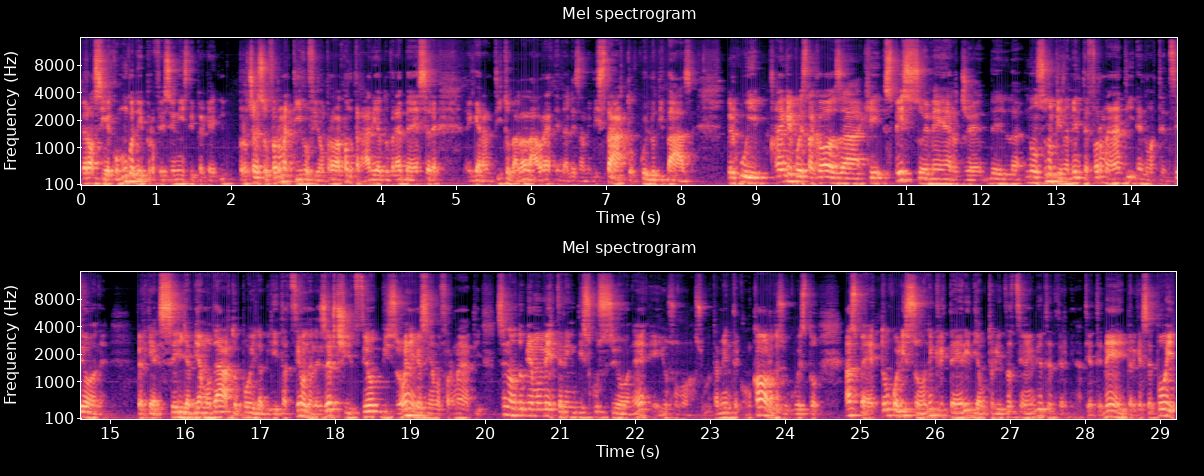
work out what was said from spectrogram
però si è comunque dei professionisti perché il processo formativo fino a prova contraria dovrebbe essere garantito dalla laurea e dall'esame di Stato, quello di base. Per cui anche questa cosa che spesso emerge del non sono pienamente formati, e no, attenzione, perché se gli abbiamo dato poi l'abilitazione all'esercizio, bisogna che siano formati, se no dobbiamo mettere in discussione, e io sono assolutamente concorde su questo aspetto, quali sono i criteri di autorizzazione di determinati atenei, perché se poi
